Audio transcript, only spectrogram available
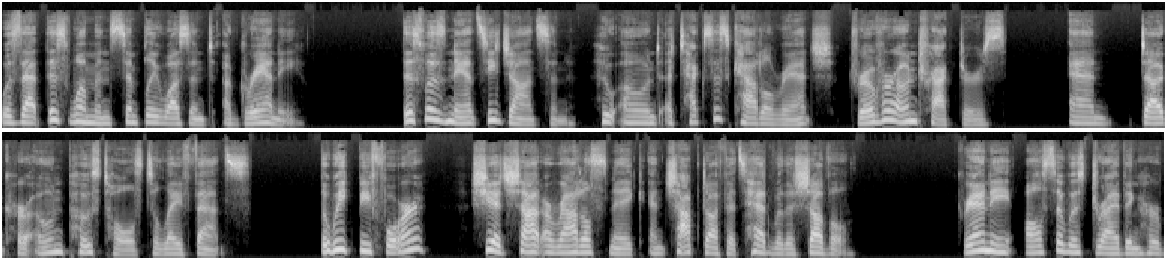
was that this woman simply wasn't a granny. This was Nancy Johnson, who owned a Texas cattle ranch, drove her own tractors, and dug her own post holes to lay fence. The week before, she had shot a rattlesnake and chopped off its head with a shovel. Granny also was driving her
